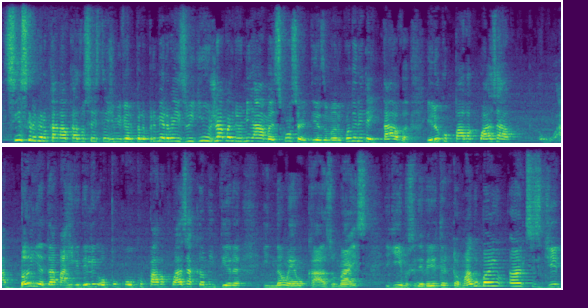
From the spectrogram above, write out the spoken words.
se inscrever no canal caso você esteja me vendo pela primeira vez. O Iguinho já vai dormir. Ah, mas com certeza, mano. Quando ele deitava, ele ocupava quase a a banha da barriga dele ocupava quase a cama inteira e não é o caso mais. Iguinho, você deveria ter tomado banho antes de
